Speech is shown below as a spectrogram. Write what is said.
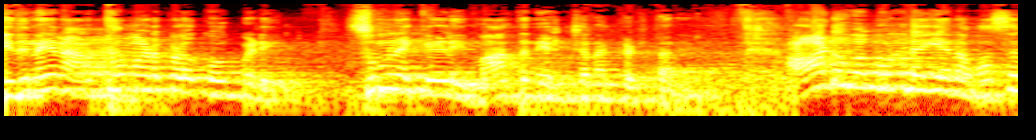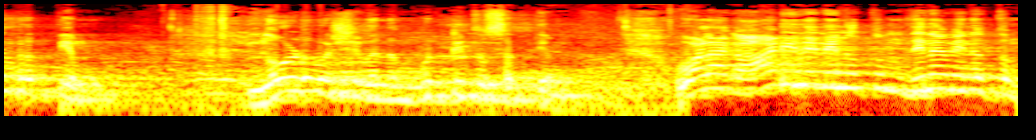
ಇದನ್ನೇನು ಅರ್ಥ ಮಾಡ್ಕೊಳಕ್ ಹೋಗ್ಬೇಡಿ. ಸುಮ್ಮನೆ ಕೇಳಿ ಮಾತನ್ನ ಎಷ್ಟು ಚೆನ್ನಾಗಿ ಕಟ್ತಾನೆ ಆಡುವ ಗುಂಡಯ್ಯನ ಹೊಸ ನೃತ್ಯಂ. ನೋಡುವ ಶಿವನ ಮುಟ್ಟಿತು ಸತ್ಯಂ. ಒಳಗಾಡಿದೆನೆನುತ್ತುಂ ದಿನವೆನುತ್ತುಂ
